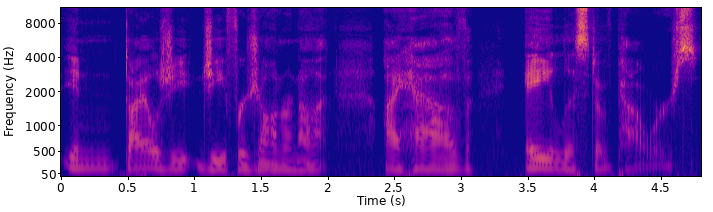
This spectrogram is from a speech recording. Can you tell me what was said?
in Dial G, G for Genrenaut, I have a list of powers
